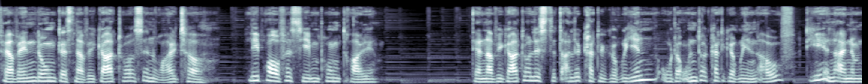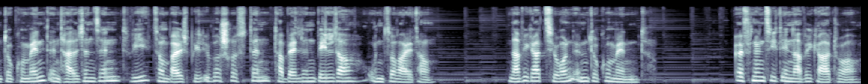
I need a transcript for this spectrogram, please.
Verwendung des Navigators in Writer LibreOffice 7.3 Der Navigator listet alle Kategorien oder Unterkategorien auf, die in einem Dokument enthalten sind, wie zum Beispiel Überschriften, Tabellen, Bilder usw. Navigation im Dokument Öffnen Sie den Navigator.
